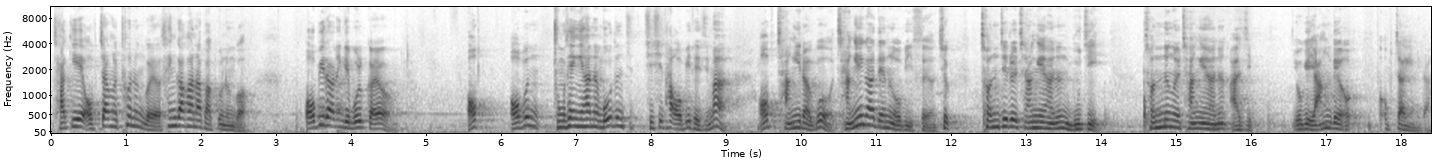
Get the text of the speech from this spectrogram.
자기의 업장을 터는 거예요. 생각 하나 바꾸는 거. 업이라는 게 뭘까요? 업, 업은 중생이 하는 모든 지- 짓이 다 업이 되지만 업장이라고 장애가 되는 업이 있어요. 즉 전지를 장애하는 무지, 전능을 장애하는 아집. 요게 양대 업, 업장입니다.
